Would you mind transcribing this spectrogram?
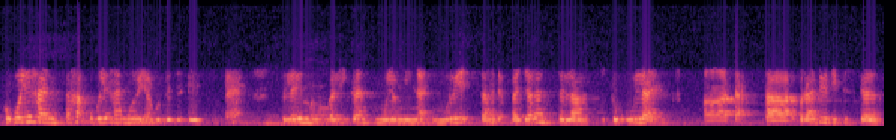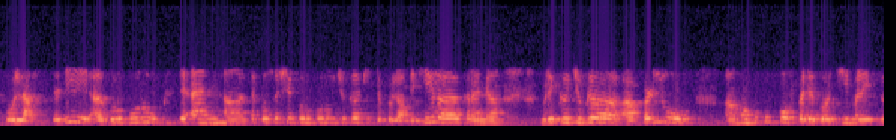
kebolehan tahap kebolehan murid yang berbeza eh? selain mengembalikan semula minat murid terhadap pelajaran setelah 3 bulan uh, tak tak berada di fiskal sekolah. Jadi uh, guru-guru kesediaan uh, psikososial guru-guru juga kita perlu ambil kira kerana mereka juga uh, perlu uh, memperkukuh pedagogi mereka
